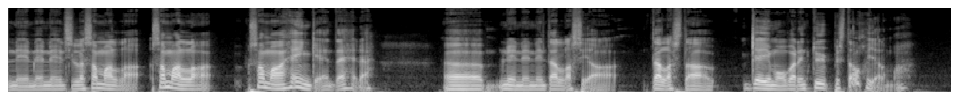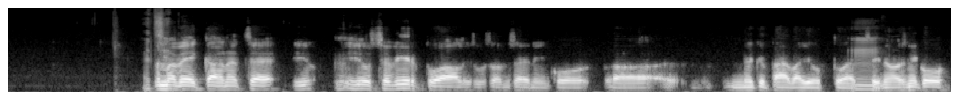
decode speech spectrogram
niin, niin, niin sillä samalla, samalla samaa henkeen tehdä öö, niin, niin, niin tällaisia, tällaista Game Overin tyyppistä ohjelmaa. Et no mä veikkaan, että se, just se virtuaalisuus on se niin kuin, uh, nykypäivän juttu, että mm. siinä olisi niin kuin,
